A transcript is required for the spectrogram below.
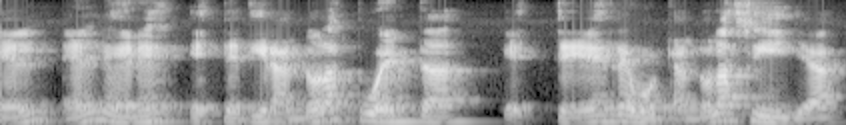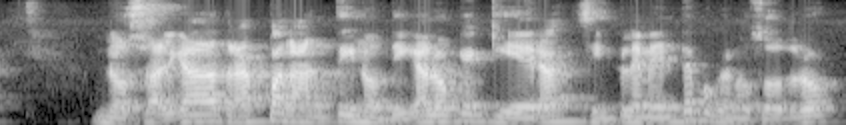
el, nene esté tirando las puertas, esté revolcando la silla, nos salga de atrás para adelante y nos diga lo que quiera, simplemente porque nosotros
